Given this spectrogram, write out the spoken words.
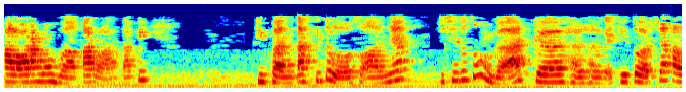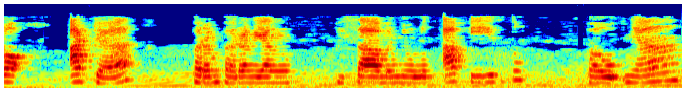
kalau orang mau bakar lah tapi dibantah gitu loh. Soalnya di situ tuh nggak ada hal-hal kayak gitu. Harusnya kalau ada barang-barang yang bisa menyulut api itu tuh baunya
